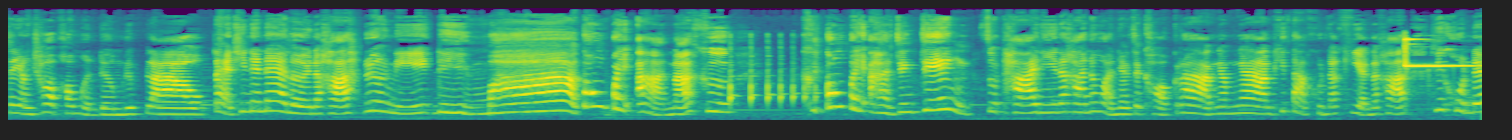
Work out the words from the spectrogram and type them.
จะยังชอบเขาเหมือนเดิมหรือเปล่า แต่ที่แน่ ๆเลยนะคะ เรื่องนี้ดีมาก ต้องไปอ่านนะคือ คือต้องไปอ่านจริง ๆ สุดท้ายนี้นะคะน้ำหวานอยากจะขอกราบงามๆที่ตากคุณนักเขียนนะคะ ที่คุณได้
